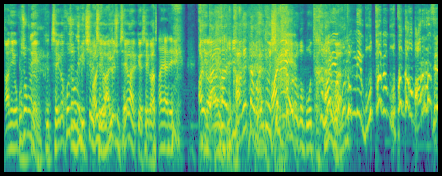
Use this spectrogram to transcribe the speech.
아니, 호정님. 그, 제가 호정님 위치를 아니, 제가 여기- 알려주면 제가 할게요, 제가. 아니 아니 아니, 다른 사람이 가겠다고 해도 싫다 그러고 뭐 아니 거야? 호종님 못하면 못한다고 말을 하세요.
